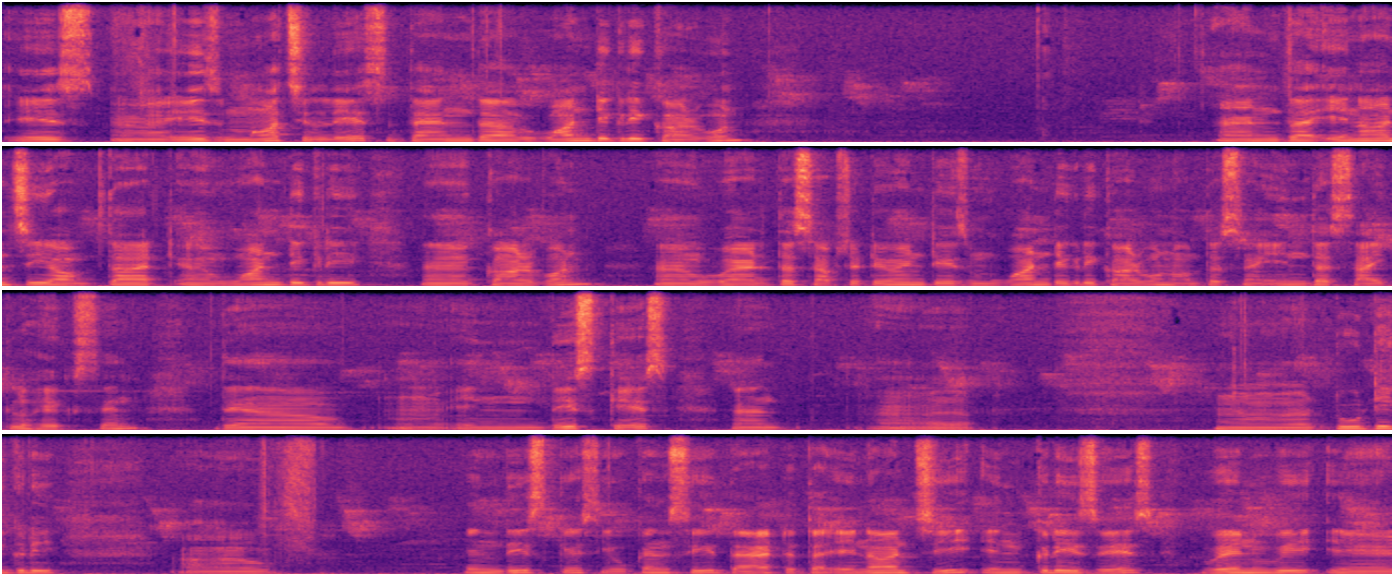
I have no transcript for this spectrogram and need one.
is uh, is much less than the 1 degree carbon. And the energy of that 1 degree carbon uh, where the substituent is 1 degree carbon of the in the cyclohexane. The, uh, in this case and uh, uh, 2 degree uh, in this case you can see that the energy increases when we uh,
